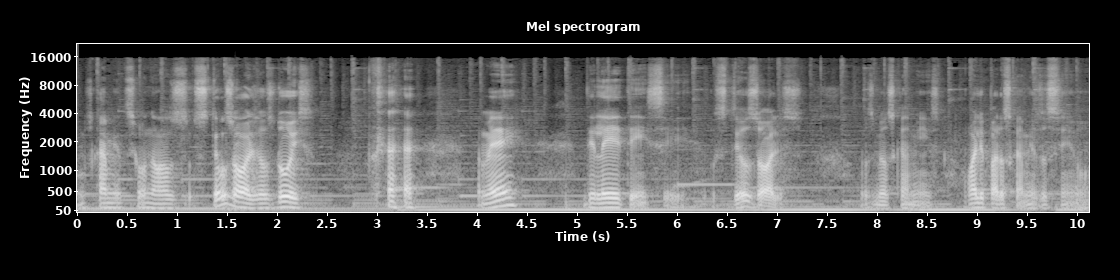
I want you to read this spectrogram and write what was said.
nos caminhos do Senhor, não. Os, os teus olhos, os dois. Amém? Deleitem-se os teus olhos nos meus caminhos. Olhe para os caminhos do Senhor.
